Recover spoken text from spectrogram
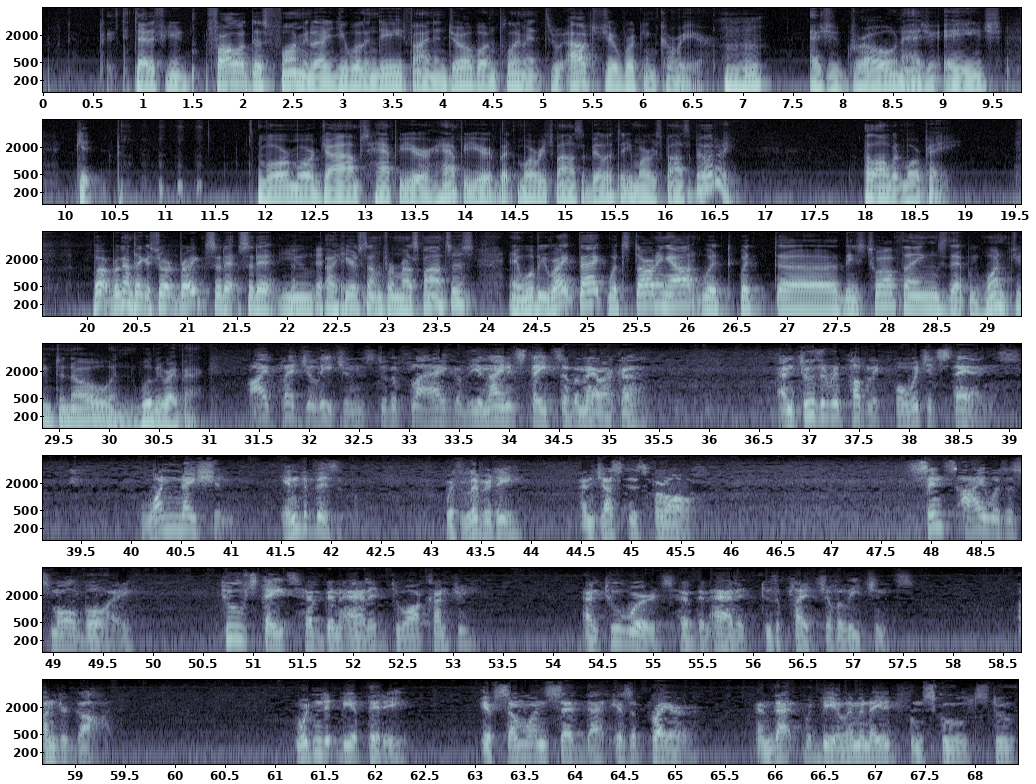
that if you follow this formula, you will indeed find enjoyable employment throughout your working career. Mm-hmm. As you grow and as you age, get more and more jobs, happier, happier, but more responsibility, more responsibility, along with more pay. But we're going to take a short break so that so that you uh, hear something from our sponsors, and we'll be right back with starting out with with uh, these twelve things that we want you to know, and we'll be right back. I pledge allegiance to the flag of the United States of America and to the republic for which it stands, one nation, indivisible, with liberty and justice for all. Since I was a small boy, two states have been added to our country, and two words have been added to the Pledge of Allegiance under God. Wouldn't it be a pity if someone said that is a prayer and that would be eliminated from schools too?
